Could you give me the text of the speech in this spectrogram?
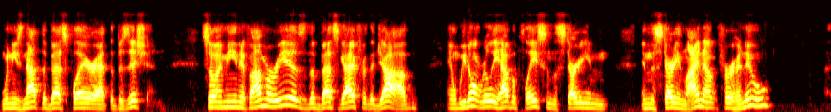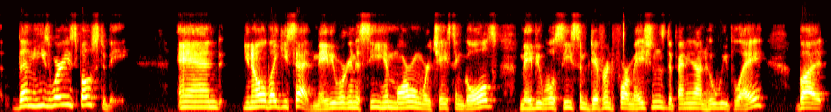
when he's not the best player at the position? So I mean, if Amarilla is the best guy for the job, and we don't really have a place in the starting in the starting lineup for Hunou, then he's where he's supposed to be. And you know, like you said, maybe we're going to see him more when we're chasing goals. Maybe we'll see some different formations depending on who we play. But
